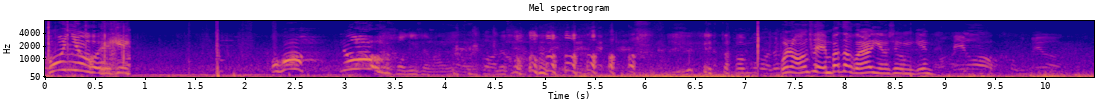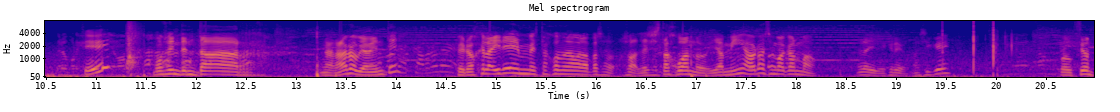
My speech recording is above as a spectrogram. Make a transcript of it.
¡Coño! Es que. ¡Ojo! ¡No! Jodice, madre mía, estaba lejos. Estaba muy lejos. Bueno, 11, he empatado con alguien, no sé con quién. ¿Sí? Vamos a intentar ganar, obviamente. Pero es que el aire me está jugando la mala pasada. O sea, les está jugando. Y a mí ahora se me ha calmado el aire, creo. Así que. Producción.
